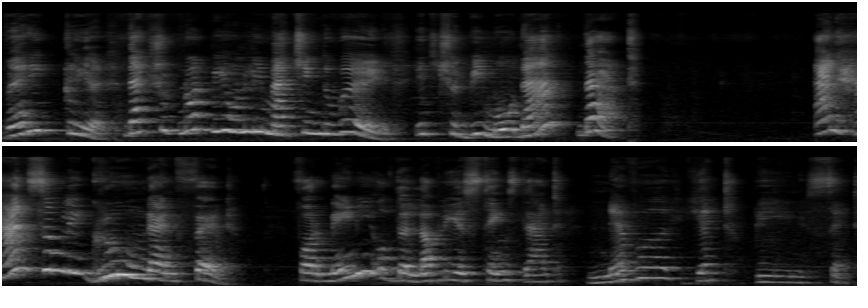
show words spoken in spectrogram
very clear. That should not be only matching the word. It should be more than that. And handsomely groomed and fed for many of the loveliest things that never yet been said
